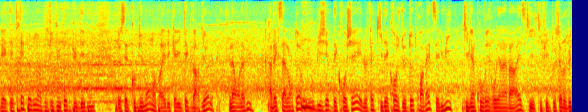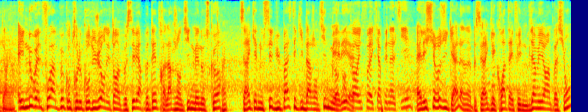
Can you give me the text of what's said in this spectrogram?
Il a été très peu mis en difficulté depuis le début de cette Coupe du Monde. On parlait des qualités que Vardiol. Là, on l'a vu. Avec sa lenteur, il est obligé de décrocher. Et le fait qu'il décroche de 2-3 mètres, c'est lui qui vient couvrir Julian Alvarez qui, qui file tout seul au but derrière. Et une nouvelle fois, un peu contre le cours du jeu, en étant un peu sévère peut-être, l'Argentine mène au score. Ouais. C'est vrai qu'elle nous séduit pas cette équipe d'Argentine, mais elle est, Encore une fois avec un penalty. elle est chirurgicale. hein, parce que c'est vrai que les Croates avaient fait une bien meilleure impression.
